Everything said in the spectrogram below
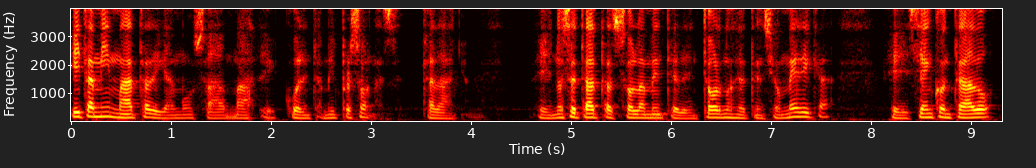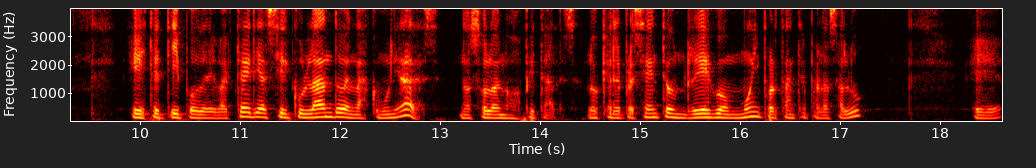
Y también mata, digamos, a más de 40 mil personas cada año. Eh, no se trata solamente de entornos de atención médica, eh, se ha encontrado este tipo de bacterias circulando en las comunidades, no solo en los hospitales, lo que representa un riesgo muy importante para la salud. Eh,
